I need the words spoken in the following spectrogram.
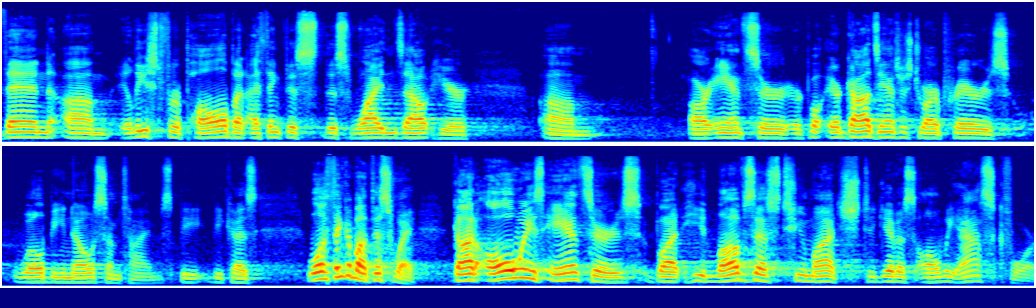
then, um, at least for Paul, but I think this, this widens out here, um, our answer, or, or, God's answers to our prayers will be no sometimes. Be, because, well, think about this way God always answers, but He loves us too much to give us all we ask for,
